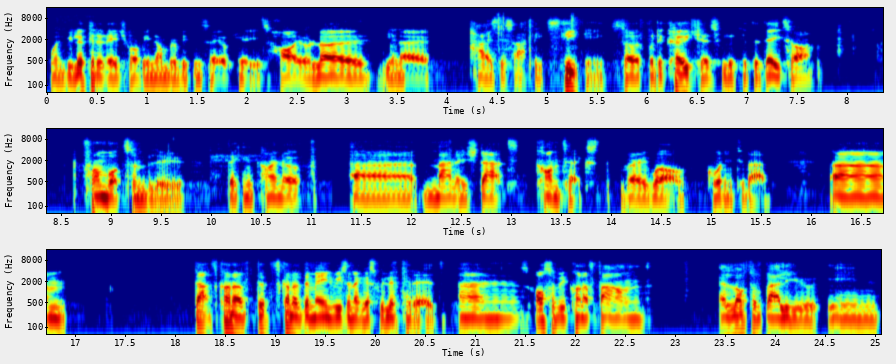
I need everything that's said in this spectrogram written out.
when we look at an HRV number, we can say, okay, it's high or low, you know, how is this athlete sleeping? So for the coaches who look at the data from Watson Blue, they can kind of uh, manage that context very well according to that. Um, that's kind of that's kind of the main reason I guess we look at it. And also we kind of found a lot of value in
